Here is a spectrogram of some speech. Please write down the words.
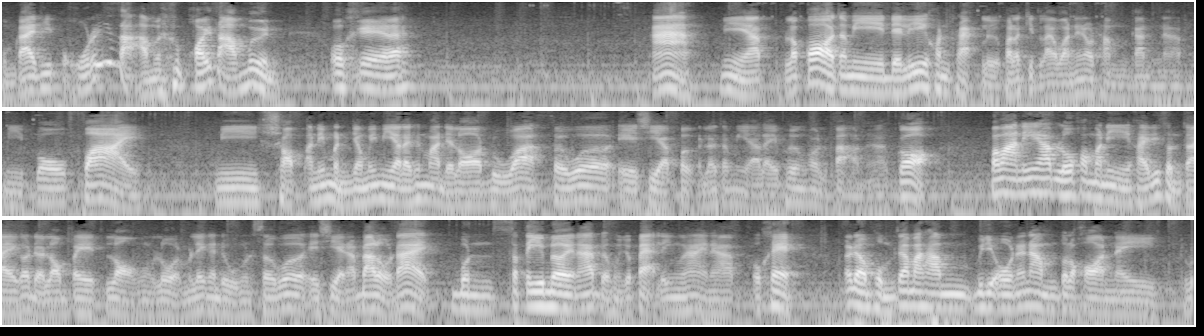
ผมได้ที่โอ้โหได้ที่สามพอยสามหมื่นโอเคแล้วอ่านี่ครับ แล้วก็จะมี Daily Contract หรือภารกิจรายวันที่เราทำกันนะครับ มีโปรไฟล์ มีช็อป อันนี้เหมือนยังไม่มีอะไรขึ้นมา เดี๋ยวรอดูว่าเซิร์ฟเวอร์เอเชียเปิดแล้วจะมีอะไรเพิ่มเข้าหรือเปล่านะครับ ก็ ประมาณนี้ครับโลคอมมานีใครที่สนใจก็เดี๋ยวลองไปลองโหลดมาเล่นกันดูบนเซิร์ฟเวอร์เอเชียนะครับดาวน์โหลดได้บนสตรีมเลยนะครับเดี๋ยวผมจะแปะลิงก์ไว้ให้นะครับโอเคแล้วเดี๋ยวผมจะมาทำวิดีโอแนะนำตัวละครในโล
